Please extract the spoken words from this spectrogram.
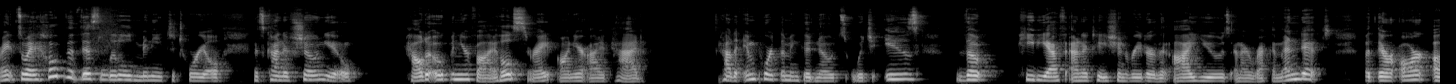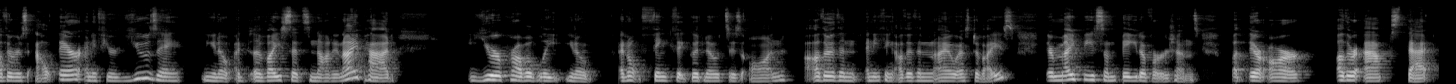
Right? So I hope that this little mini tutorial has kind of shown you how to open your files, right, on your iPad, how to import them in GoodNotes, which is the PDF annotation reader that I use and I recommend it, but there are others out there and if you're using, you know, a device that's not an iPad, you're probably, you know, I don't think that GoodNotes is on other than anything other than an iOS device. There might be some beta versions, but there are other apps that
